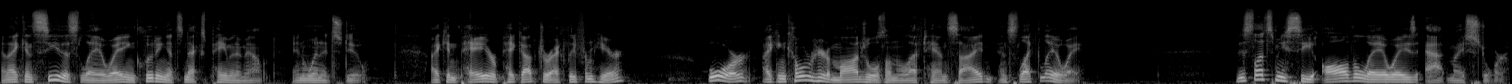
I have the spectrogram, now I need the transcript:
and I can see this layaway, including its next payment amount and when it's due. I can pay or pick up directly from here, or I can come over here to modules on the left hand side and select layaway. This lets me see all the layaways at my store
